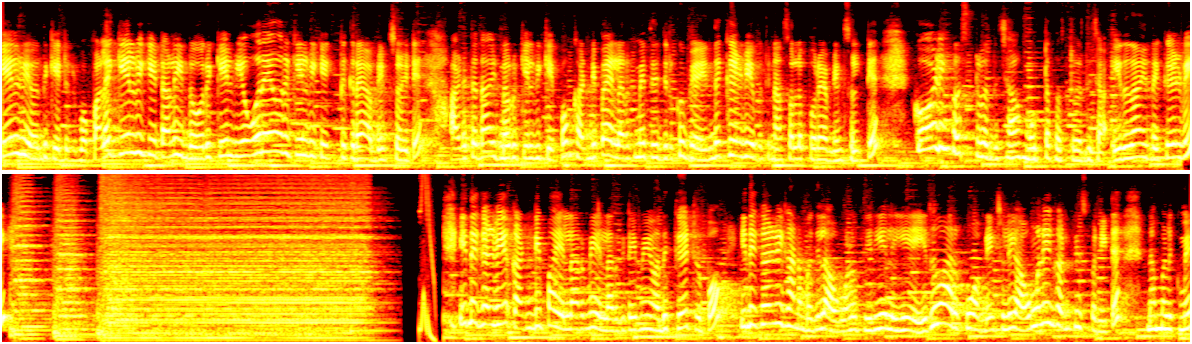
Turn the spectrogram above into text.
கேள்வியை வந்து கேட்டுட்டு இருப்போம் பல கேள்வி கேட்டாலும் இந்த ஒரு கேள்வியை ஒரே ஒரு கேள்வி கேட்டுக்கிறேன் அப்படின்னு சொல்லிட்டு அடுத்ததாக இன்னொரு கேள்வி கேட்போம். கண்டிப்பாக எல்லாருக்குமே தெரிஞ்சிருக்கும். இப்போ இந்த கேள்வியை பற்றி நான் சொல்ல போகிறேன் அப்படின்னு சொல்லிட்டு கோழி ஃபஸ்ட்டு வந்துச்சா முட்டை ஃபஸ்ட்டு வந்துச்சா? இதுதான் இந்த கேள்வி. இந்த கேள்வியை கண்டிப்பாக எல்லாருமே எல்லாருக்கிட்டையுமே வந்து கேட்டிருப்போம். இந்த கேள்விக்கான பதில் அவங்களும் தெரியலையே எதுவாக இருக்கும் அப்படின்னு சொல்லி அவங்களையும் கன்ஃபியூஸ் பண்ணிட்டு நம்மளுக்குமே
